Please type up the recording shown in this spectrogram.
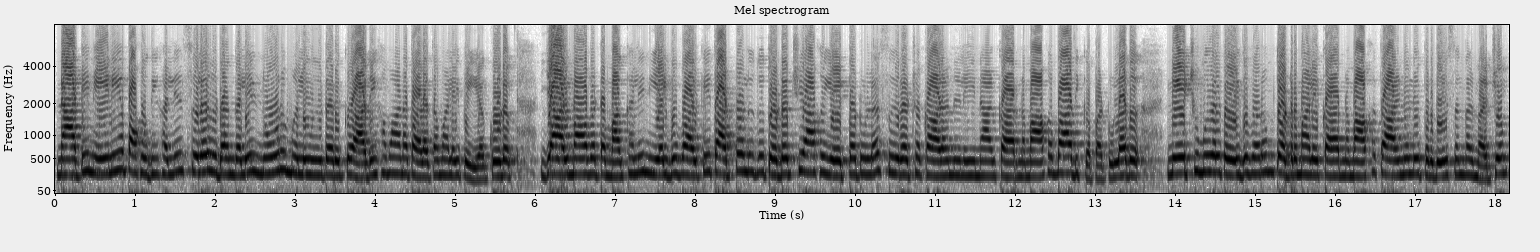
நாட்டின் ஏனைய பகுதிகளில் சில இடங்களில் நூறு மில்லிமீட்டருக்கு அதிகமான பலத்த மழை பெய்யக்கூடும். யாழ் மாவட்ட மக்களின் இயல்பு வாழ்க்கை தற்பொழுது தொடர்ச்சியாக ஏற்பட்டுள்ள சீரற்ற காலநிலையினால் காரணமாக பாதிக்கப்பட்டுள்ளது. நேற்று முதல் பெய்து வரும் தொடர் மழை காரணமாக தாழ்நிலை பிரதேசங்கள் மற்றும்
